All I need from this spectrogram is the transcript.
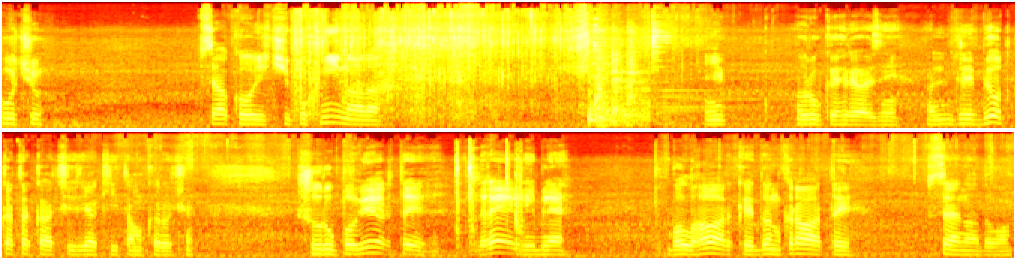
кучу всякої чепухні треба. І руки грязні. Лебедка така, чи які там, коротше. Шуруповерти, дрелі, бля, болгарки, донкрати. Все треба вам.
